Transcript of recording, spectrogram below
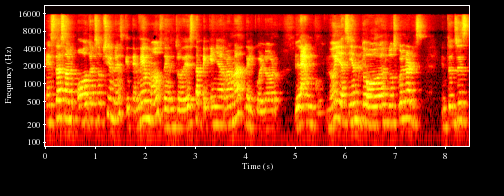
Estas son otras opciones que tenemos dentro de esta pequeña rama del color blanco, ¿no? Y así en todos los colores. Entonces,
